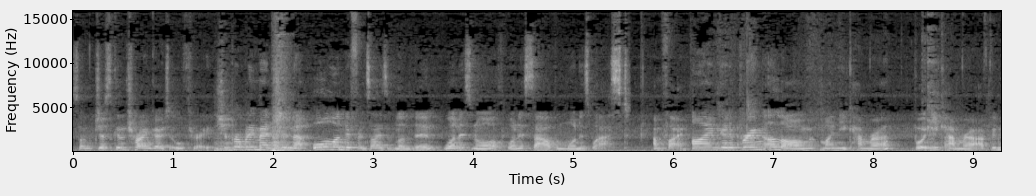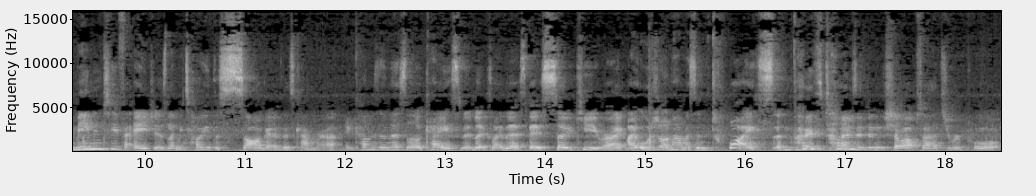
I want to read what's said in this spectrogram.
So I'm just gonna try and go to all three. Should probably mention that all on different sides of London. One is north, one is south, and one is west. I'm fine. I'm gonna bring along my new camera. Bought a new camera. I've been meaning to for ages. Let me tell you the saga of this camera. It comes in this little case and it looks like this. It's so cute, right? I ordered it on Amazon twice and both times it didn't show up, so I had to report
